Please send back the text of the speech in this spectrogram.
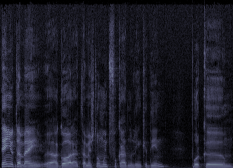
tenho também, uh, agora, também estou muito focado no LinkedIn, porque hum,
